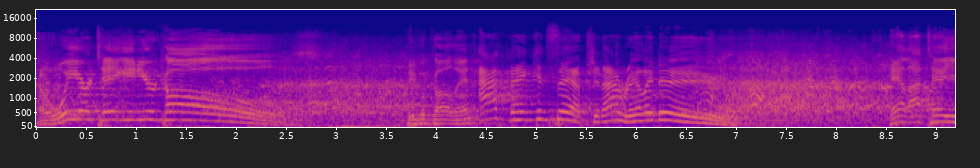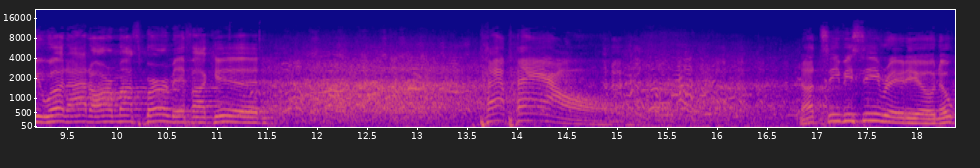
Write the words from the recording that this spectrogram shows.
and we are taking your calls. People call in. I think conception, I really do. Hell, I tell you what, I'd arm my sperm if I could. Pow pow. Not CBC radio, nope.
